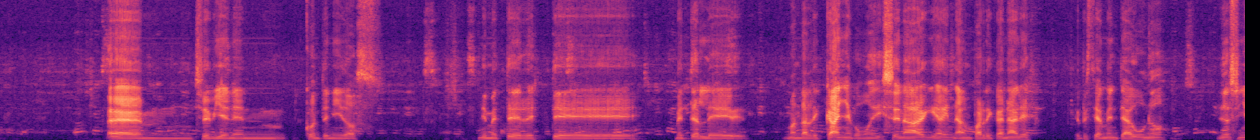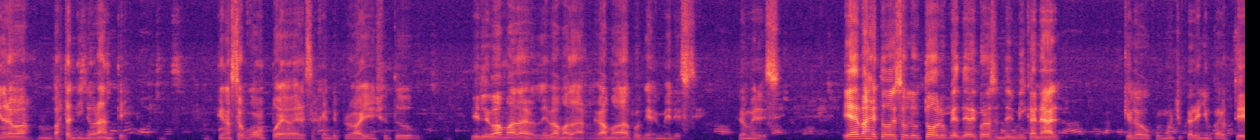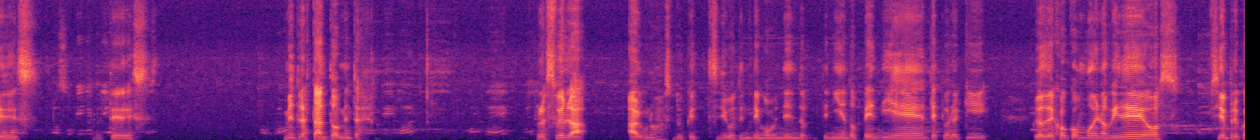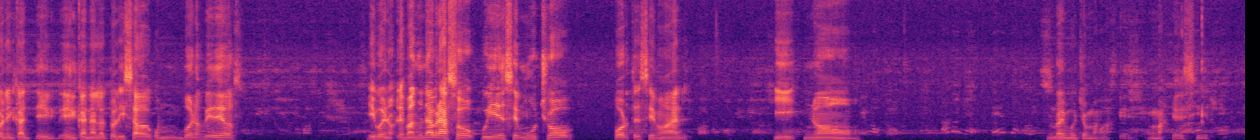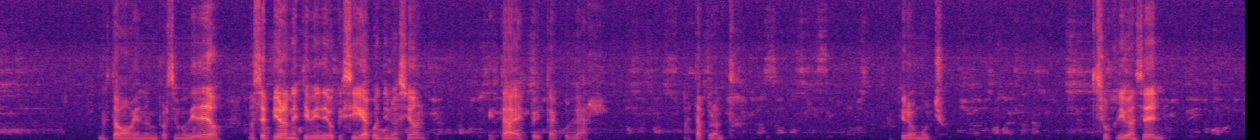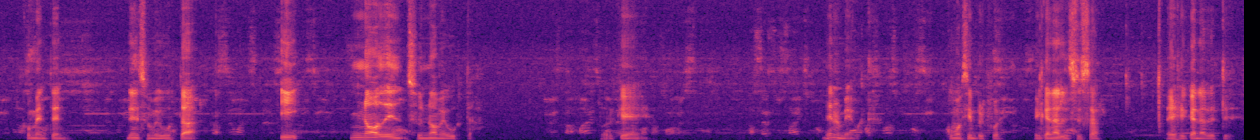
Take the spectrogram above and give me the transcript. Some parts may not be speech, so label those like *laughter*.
Em, se vienen contenidos de meter este meterle mandarle caña como dicen a alguien a un par de canales especialmente a uno de una señora bastante ignorante que no sé cómo puede ver esa gente pero hay en youtube. Y le vamos a dar le vamos a dar le vamos a dar porque merece lo merece. Y además de todo eso todo lo que conocen de mi canal que lo hago con mucho cariño para ustedes, ustedes. Mientras tanto, mientras resuelva algunos asuntos que digo, tengo teniendo, pendientes por aquí, lo dejo con buenos videos, siempre con el, canal actualizado con buenos videos. Y bueno, les mando un abrazo, cuídense mucho, pórtense mal y no no hay mucho más que, más que decir. Nos estamos viendo en un próximo video. No se pierdan este video que sigue a continuación. Está espectacular. Hasta pronto. Los quiero mucho. Suscríbanse. Comenten. Den su me gusta. Y no den su no me gusta. Porque... Den un me gusta como siempre fue. El canal de César es el canal de ustedes.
